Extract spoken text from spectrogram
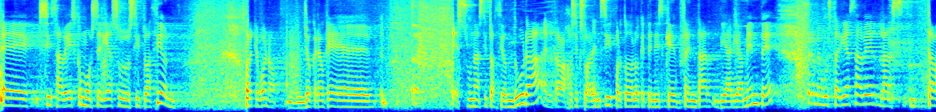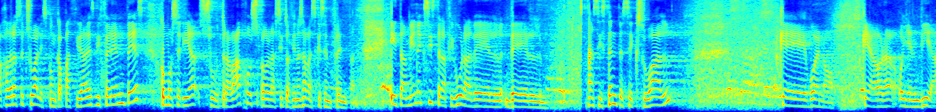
eh, si sabéis cómo sería su situación. Porque bueno, yo creo que es una situación dura, el trabajo sexual en sí, por todo lo que tenéis que enfrentar diariamente, pero me gustaría saber las trabajadoras sexuales con capacidades diferentes, cómo sería su trabajo o las situaciones a las que se enfrentan. Y también existe la figura del, asistente sexual, que bueno, que ahora hoy en día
